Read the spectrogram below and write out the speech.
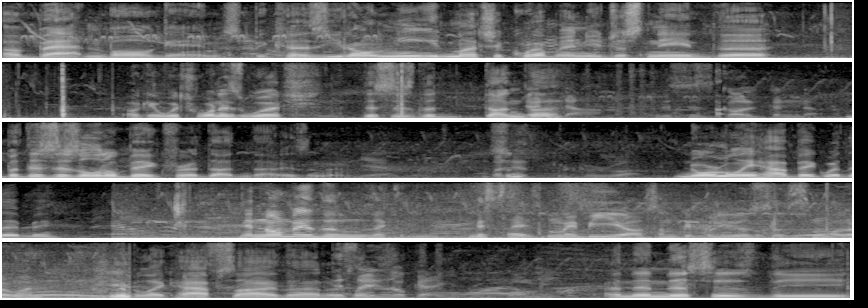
of bat and ball games because you don't need much equipment. You just need the. Okay, which one is which? This is the Dunda? Dunda. This is called Dunda. But this is a little big for a Dunda, isn't it? Yeah. But So-. Normally, how big would they be? Yeah, normally the, like this size. Maybe uh, some people use a smaller one. Maybe like half size that or This size something? is okay for me. And then this is the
